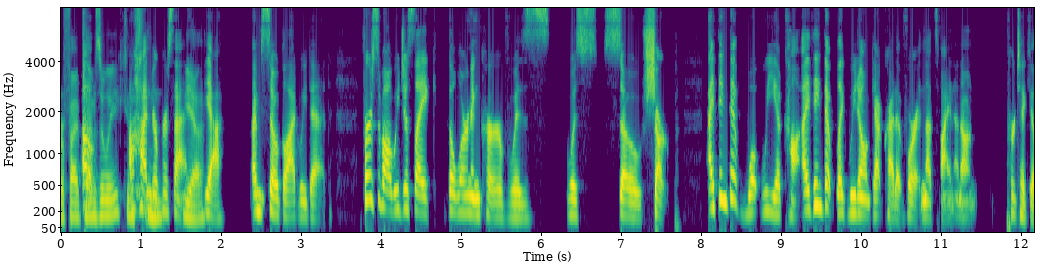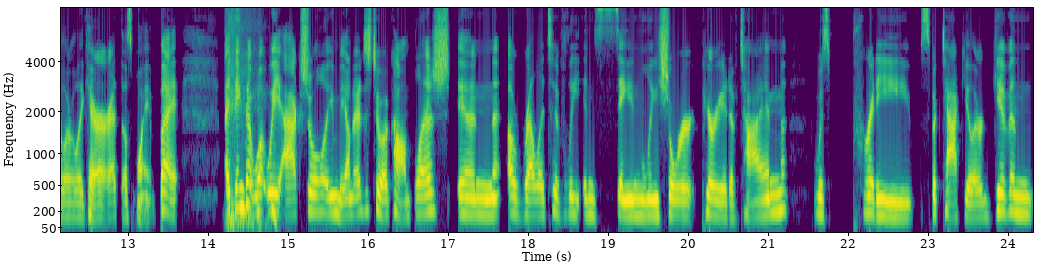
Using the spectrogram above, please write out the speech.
or five Oh, times a week? A hundred percent. Yeah. Yeah. I'm so glad we did. First of all, we just like the learning curve was was so sharp. I think that what we accom- I think that like we don't get credit for it, and that's fine. I don't particularly care at this point, but I think that what we actually managed to accomplish in a relatively insanely short period of time was pretty spectacular, given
